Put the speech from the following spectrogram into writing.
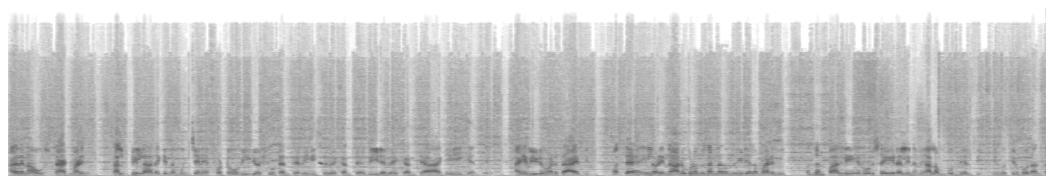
ಹಾಗಾದ್ರೆ ನಾವು ಸ್ಟಾರ್ಟ್ ಮಾಡಿದ್ವಿ. ತಲುಪಲಿಲ್ಲ, ಅದಕ್ಕಿಂತ ಮುಂಚೆನೆ ಫೋಟೋ ವೀಡಿಯೋ ಶೂಟ್ ಅಂತೆ ರೀಲ್ಸ್ ಬೇಕಂತೆ ವೀಡಿಯೋ ಬೇಕಂತೆ, ಹಾಗೆ ಹೀಗೆ ಅಂತೇಳಿ. ಹಾಗೆ ವಿಡಿಯೋ ಮಾಡ್ತಾ ಇದ್ವಿ. ಮತ್ತೆ, ಇಲ್ಲಿ ನೋಡಿ, ನಾನು ಕೂಡ ಒಂದು ಸಣ್ಣದೊಂದು ವೀಡಿಯೋ ಎಲ್ಲ ಮಾಡಿದ್ವಿ. ಒಂದು ಸ್ವಲ್ಪ ಅಲ್ಲಿ ರೋಡ್ ಸೈಡಲ್ಲಿ ನಮಗೆ ಅಲಂಬು ಅಂತ ಹೇಳ್ತೀವಿ ನೀವು ಗೊತ್ತಿರ್ಬೋದು ಅಂತ.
